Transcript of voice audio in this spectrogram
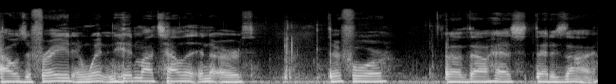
I was afraid and went and hid my talent in the earth. Therefore, uh, thou hast that is thine.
